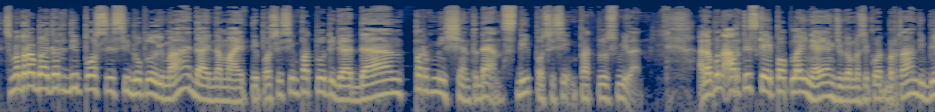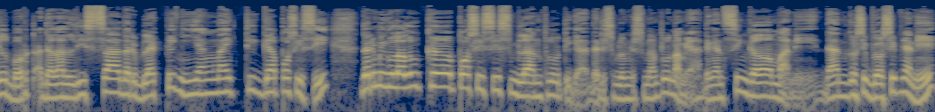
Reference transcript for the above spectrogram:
Sementara Butter di posisi 20 45, Dynamite di posisi 43, dan Permission to Dance di posisi 49. Adapun artis K-pop lainnya yang juga masih kuat bertahan di Billboard adalah Lisa dari Blackpink yang naik 3 posisi dari minggu lalu ke posisi 93 dari sebelumnya 96 ya dengan single Money. Dan gosip-gosipnya nih,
